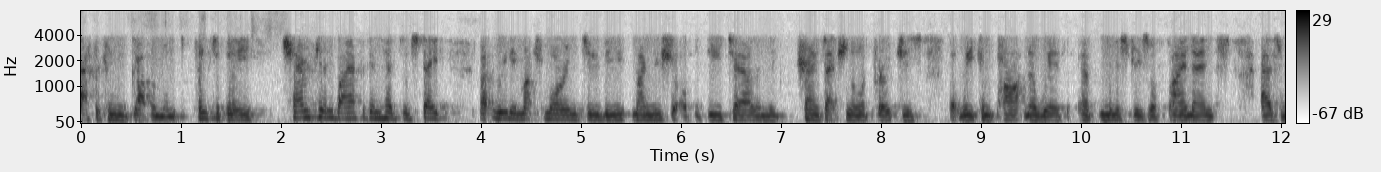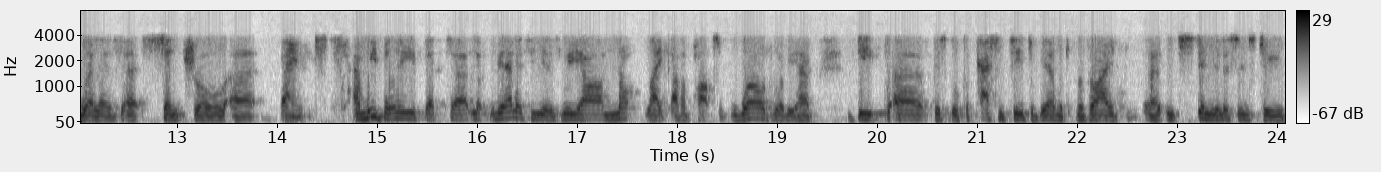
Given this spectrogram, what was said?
African government, principally championed by African heads of state, but really much more into the minutiae of the detail and the transactional approaches that we can partner with uh, ministries of finance as well as uh, central uh, banks. And we believe that, uh, look, the reality is we are not like other parts of the world where we have deep uh, fiscal capacity to be able to provide uh, stimuluses to,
